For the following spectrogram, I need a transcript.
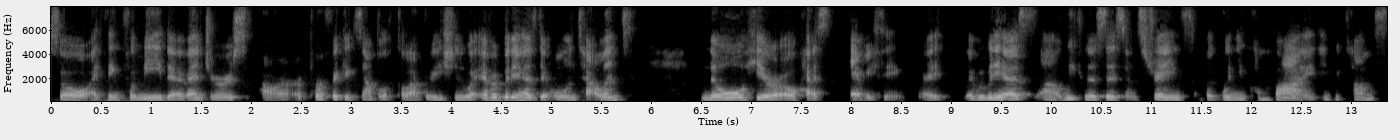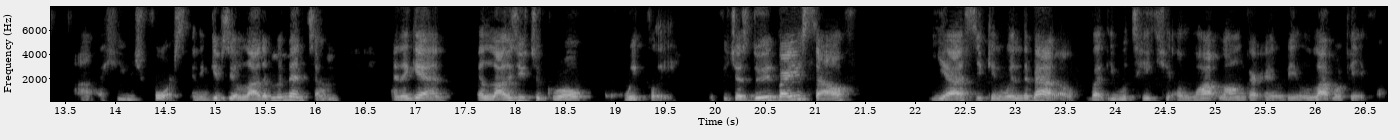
So I think for me, the Avengers are a perfect example of collaboration where everybody has their own talent. No hero has everything, right? Everybody has uh, weaknesses and strengths, but when you combine, it becomes uh, a huge force and it gives you a lot of momentum. And again, allows you to grow quickly. If you just do it by yourself, yes, you can win the battle, but it will take you a lot longer and it will be a lot more painful.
